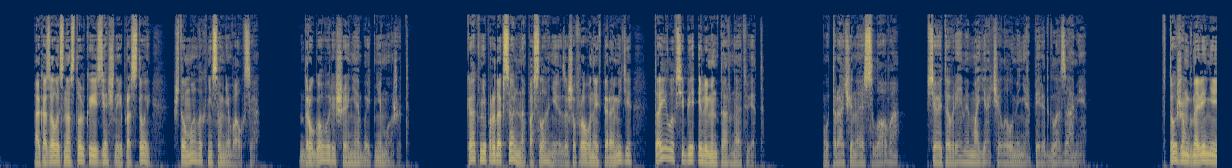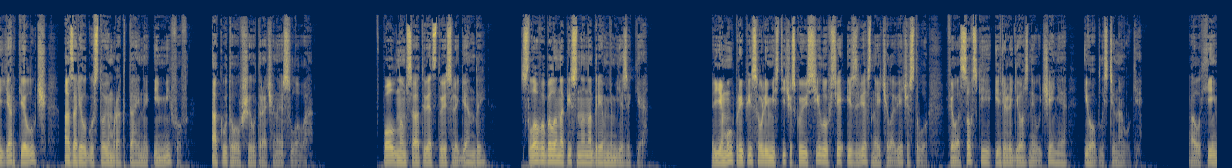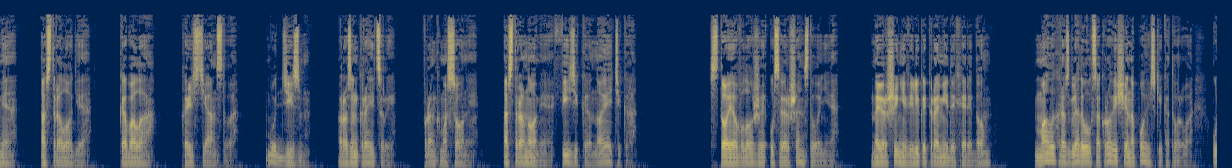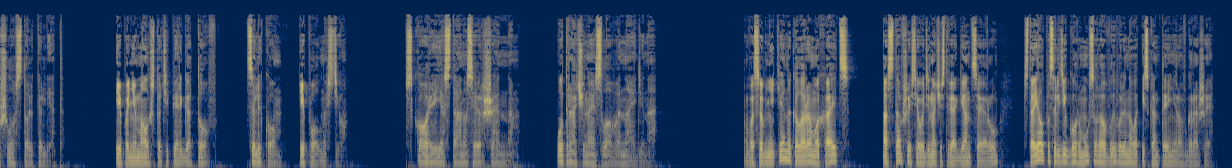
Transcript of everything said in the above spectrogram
оказалась настолько изящной и простой, что Малых не сомневался. Другого решения быть не может. Как ни парадоксально, послание, зашифрованное в пирамиде, таило в себе элементарный ответ. «Утраченное слово — все это время маячило у меня перед глазами. В то же мгновение яркий луч озарил густой мрак тайны и мифов, окутывавший утраченное слово. В полном соответствии с легендой Слово было написано на древнем языке. Ему приписывали мистическую силу все известные человечеству философские и религиозные учения и области науки. Алхимия, астрология, каббала, христианство, буддизм, розенкрейцеры, франкмасоны, астрономия, физика, ноэтика. Стоя в ложе усовершенствования, на вершине Великой пирамиды Херидом, Малых разглядывал сокровище, на поиски которого ушло столько лет. И понимал, что теперь готов, целиком и полностью. Вскоре я стану совершенным. Утраченное слово найдено. В особняке на Колорама Хайтс, оставшийся в одиночестве агент ЦРУ, стоял посреди гор мусора, вываленного из контейнера в гараже.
